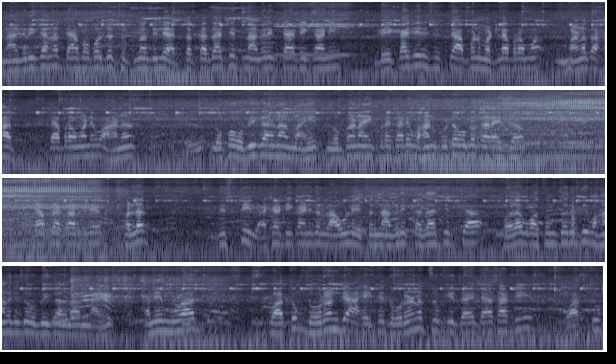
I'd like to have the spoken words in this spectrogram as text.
नागरिकांना त्याबाबत जर सूचना दिल्या तर कदाचित नागरिक त्या ठिकाणी बेकायदेशीर आपण म्हटल्याप्रमा म्हणत आहात. त्याप्रमाणे वाहनं लोक उभी करणार नाहीत. लोकांना एक प्रकारे वाहन कुठं उभं करायचं? या प्रकारचे फलक दिसतील अशा ठिकाणी जर लावले तर नागरिक कदाचित त्या फळक वाचून तरी ती वाहनं तिथे उभी करणार नाही आणि मुळात वाहतूक धोरण जे आहे ते धोरणच चुकीचं आहे. त्यासाठी वाहतूक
